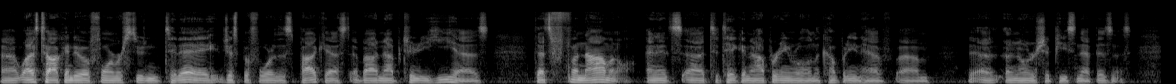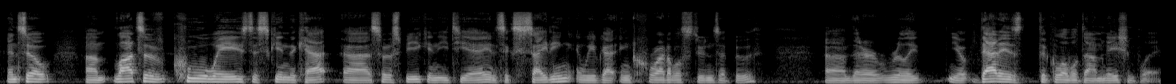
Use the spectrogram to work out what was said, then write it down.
Uh, I was talking to a former student today, just before this podcast, about an opportunity he has that's phenomenal, and it's uh, to take an operating role in the company and have um, a, an ownership piece in that business. And so, um, lots of cool ways to skin the cat, uh, so to speak, in ETA, and it's exciting. And we've got incredible students at Booth um, that are really, you know, that is the global domination play.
